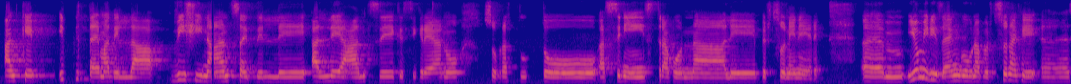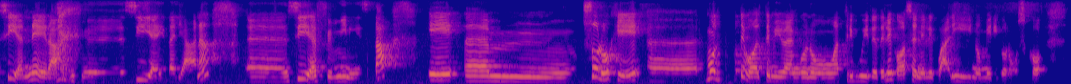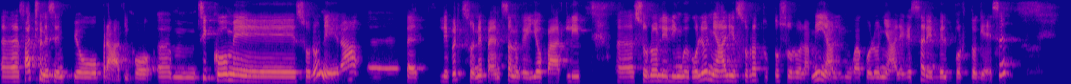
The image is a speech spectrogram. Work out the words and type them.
anche il tema della vicinanza e delle alleanze che si creano soprattutto a sinistra con eh, le persone nere. Ehm, io mi ritengo una persona che eh, sì è nera, sì è italiana, eh, sì è femminista, e ehm, solo che eh, molte volte mi vengono attribuite delle cose nelle quali non mi riconosco. Eh, faccio un esempio pratico. Ehm, siccome sono nera, eh, pe- le persone pensano che io parli eh, solo le lingue coloniali e soprattutto solo la mia lingua coloniale, che sarebbe il portoghese.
